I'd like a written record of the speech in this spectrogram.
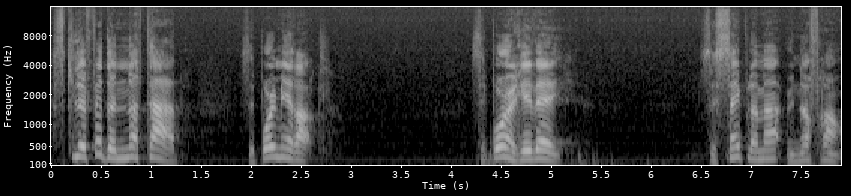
ce qu'il a fait de notable, ce n'est pas un miracle. Ce n'est pas un réveil. C'est simplement une offrande.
